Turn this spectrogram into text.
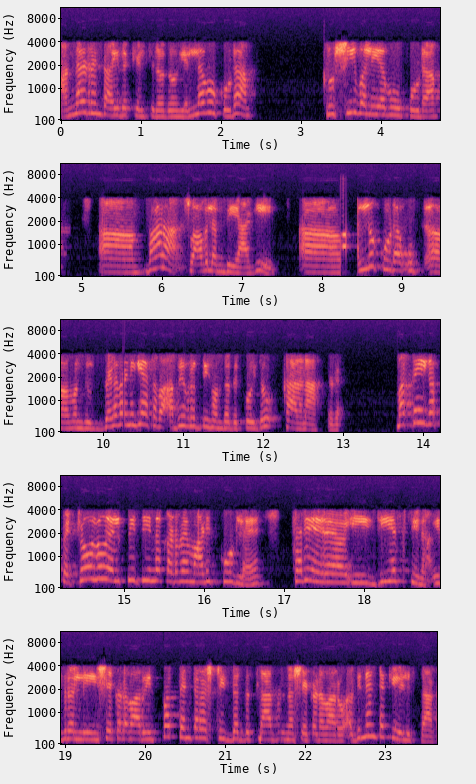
ಹನ್ನೆರಡರಿಂದ ಐದಕ್ಕೆ ಇಳಿಸಿರೋದು, ಎಲ್ಲವೂ ಕೂಡ ಕೃಷಿ ವಲಯವೂ ಕೂಡ, ಆ, ಬಹಳ ಸ್ವಾವಲಂಬಿಯಾಗಿ ಅಲ್ಲೂ ಕೂಡ ಒಂದು ಬೆಳವಣಿಗೆ ಅಥವಾ ಅಭಿವೃದ್ಧಿ ಹೊಂದೋದಕ್ಕೂ ಇದು ಕಾರಣ ಆಗ್ತದೆ. ಮತ್ತೆ ಈಗ ಪೆಟ್ರೋಲು, ಎಲ್ ಪಿ ಜಿನ ಕಡಿಮೆ ಮಾಡಿದ ಕೂಡಲೇ ಸರಿ ಈ ಜಿ ಎಸ್ ಟಿನ ಇದರಲ್ಲಿ ಶೇಕಡವಾರು ಇಪ್ಪತ್ತೆಂಟರಷ್ಟು ಇದ್ದದ್ದು ಸ್ಲಾಬ್ನ ಶೇಕಡವಾರು ಹದಿನೆಂಟಕ್ಕೆ ಇಳಿಸಿದಾಗ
